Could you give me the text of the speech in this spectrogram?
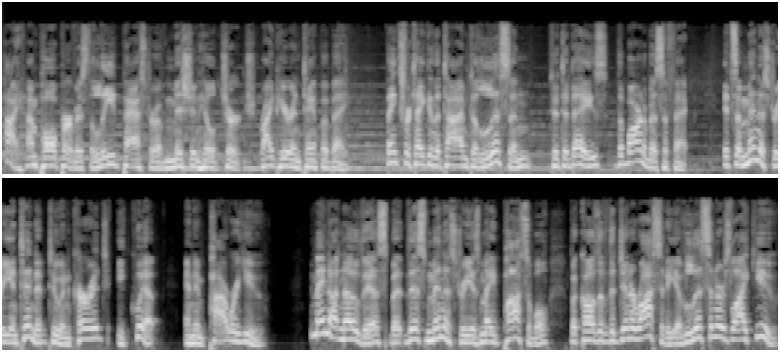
Hi, I'm Paul Purvis, the lead pastor of Mission Hill Church, right here in Tampa Bay. Thanks for taking the time to listen to today's The Barnabas Effect. It's a ministry intended to encourage, equip, and empower you. You may not know this, but this ministry is made possible because of the generosity of listeners like you.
